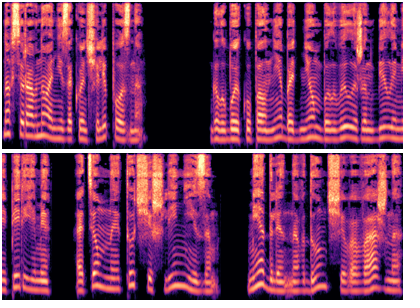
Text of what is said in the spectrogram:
но все равно они закончили поздно. Голубой купол неба днем был выложен белыми перьями, а темные тучи шли низом, медленно, вдумчиво, важно.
